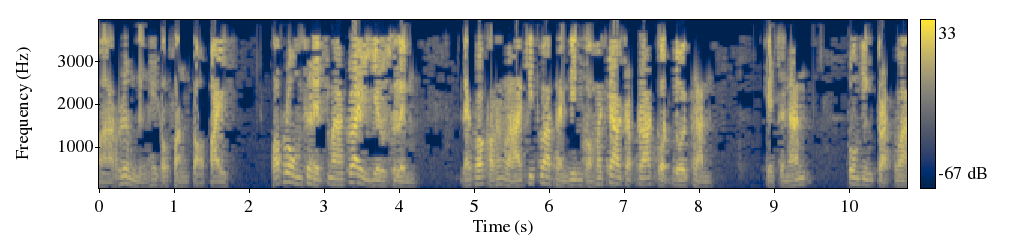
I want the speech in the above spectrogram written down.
มาเรื่องหนึ่งให้เขาฟังต่อไป เพราะพระองค์เสด็จมาใกล้เยรูซาเล็ม และเพราะเขาทั้งหลายคิดว่าแผ่นดินของพระเจ้าจะปรากฏโดยพลัน เหตุฉะนั้นพระองค์จึงตรัสว่า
